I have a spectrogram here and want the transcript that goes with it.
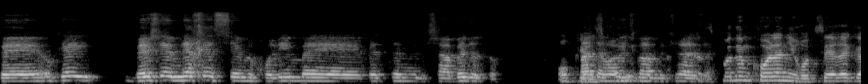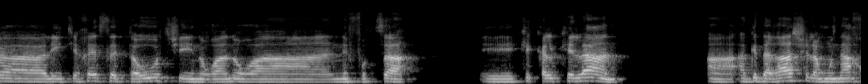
ואוקיי, ויש להם נכס שהם יכולים אה, בעצם לשעבד אותו. אוקיי, מה אתה ממליץ במקרה הזה? אז קודם כל אני רוצה רגע להתייחס לטעות שהיא נורא נורא נפוצה. אה, ככלכלן, ההגדרה של המונח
